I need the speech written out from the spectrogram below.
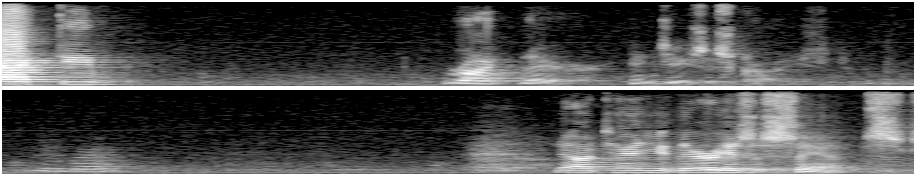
active, right there in Jesus Christ. Amen. Now I tell you, there is a sense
